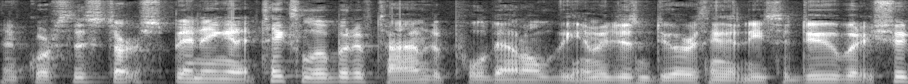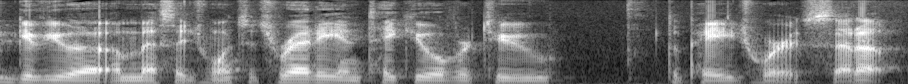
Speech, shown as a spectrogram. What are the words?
And of course this starts spinning and it takes a little bit of time to pull down all the images and do everything that needs to do, but it should give you a, a message once it's ready and take you over to the page where it's set up.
